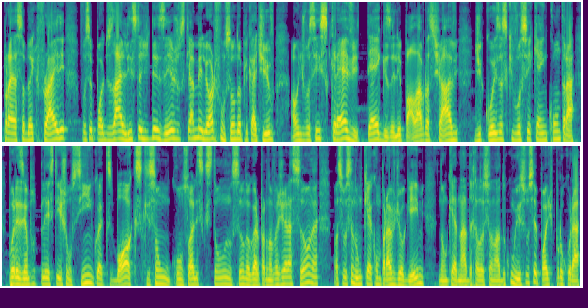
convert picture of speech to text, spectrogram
para essa Black Friday, você pode usar a lista de desejos, que é a melhor função do aplicativo, onde você escreve tags ali, palavras-chave de coisas que você quer encontrar. Por exemplo, PlayStation 5, Xbox, que são consoles que estão lançando agora para nova geração, né? Mas se você não quer comprar videogame, não quer nada relacionado com isso, você pode procurar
